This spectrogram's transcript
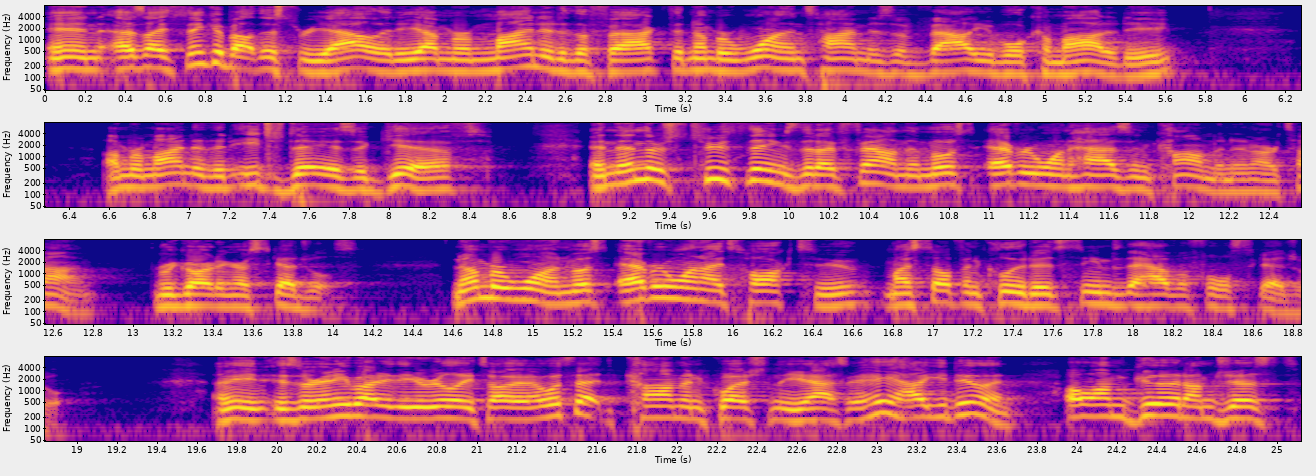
And as I think about this reality, I'm reminded of the fact that number one, time is a valuable commodity. I'm reminded that each day is a gift. And then there's two things that I've found that most everyone has in common in our time regarding our schedules. Number one, most everyone I talk to, myself included, seems to have a full schedule. I mean, is there anybody that you really talk to? What's that common question that you ask? Hey, how you doing? Oh, I'm good. I'm just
